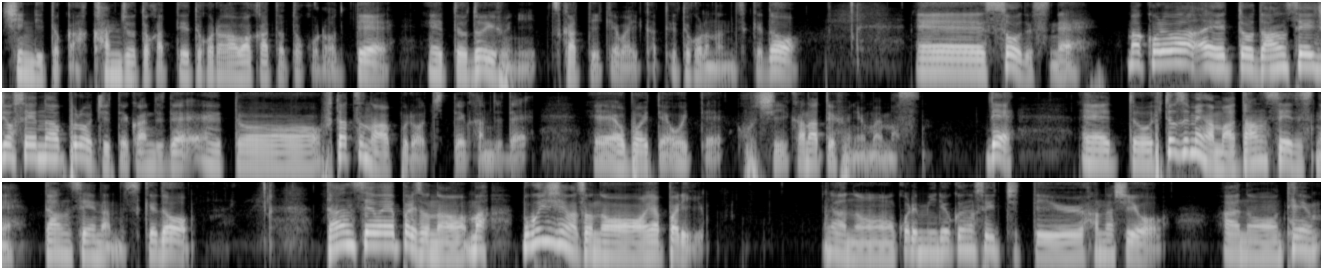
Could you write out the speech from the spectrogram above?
心理とか感情とかっていうところが分かったところで、えっと、どういうふうに使っていけばいいかっていうところなんですけど、えー、そうですね。まあこれは、えっ、と、男性女性のアプローチっていう感じで、えっ、と、二つのアプローチっていう感じで、えー、覚えておいてほしいかなというふうに思います。で、えっ、と、一つ目がまあ男性ですね。男性なんですけど、男性はやっぱりその、まあ、僕自身はその、やっぱり、あの、これ魅力のスイッチっていう話を、あの、テー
